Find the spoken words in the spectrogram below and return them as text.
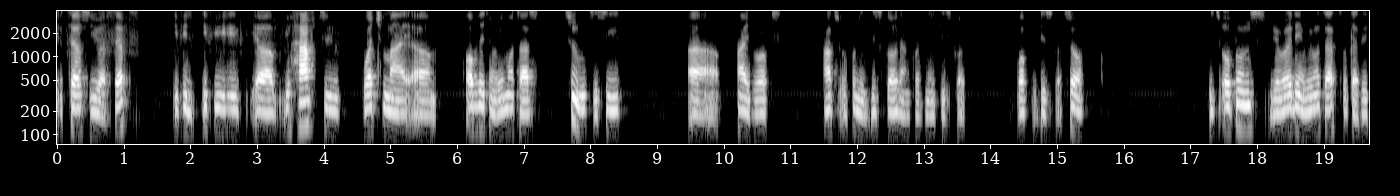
It tells you accept. If you if you if uh, you have to watch my um, update on Remotasks 2 to see uh, how it works, how to open a Discord and coordinate Discord, work with Discord. So it opens, you're already in Remotasks, look at it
